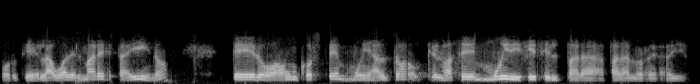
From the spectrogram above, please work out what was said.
porque el agua del mar está ahí, ¿no? Pero a un coste muy alto que lo hace muy difícil para, para los regadíos.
